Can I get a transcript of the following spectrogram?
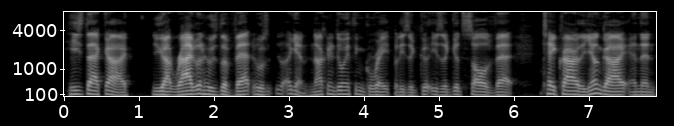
He's that guy. You got Ragland, who's the vet, who's again not going to do anything great, but he's a good, he's a good solid vet. Tae Crowder, the young guy, and then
